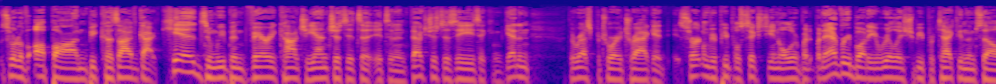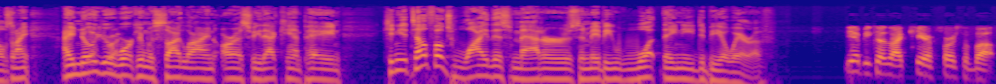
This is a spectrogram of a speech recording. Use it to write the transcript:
sort of up on because I've got kids and we've been very conscientious. It's a it's an infectious disease. It can get in the respiratory tract. It certainly for people 60 and older, but but everybody really should be protecting themselves. And I I know That's you're right. working with Sideline RSV that campaign. Can you tell folks why this matters and maybe what they need to be aware of? Yeah, because I care first about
